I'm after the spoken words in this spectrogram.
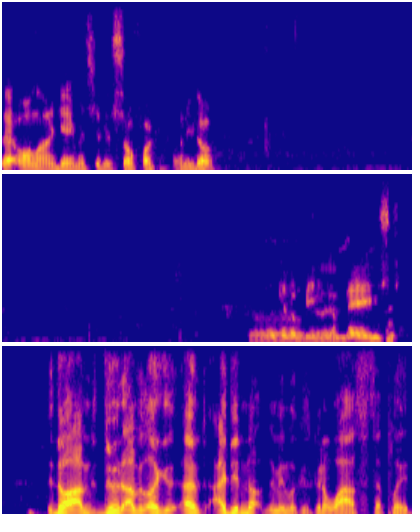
that online gaming shit is so fucking funny though. Look at him being Okay. amazed. No, I'm dude. I'm like I, I didn't know. I mean, look, it's been a while since I played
